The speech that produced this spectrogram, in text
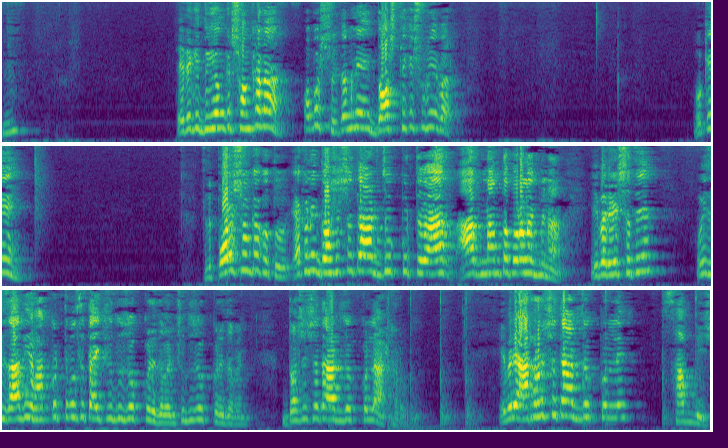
হুম? এটা কি দুই অঙ্কের সংখ্যা না? অবশ্যই, তার মানে এই দশ থেকে শুরু এবার। ওকে? তাহলে পরের সংখ্যা কত? এখন এই দশের সাথে আট যোগ করতে হবে, আর আর নামটা পড়া লাগবে না। এবার এর সাথে ওই যে যা দিয়ে ভাগ করতে বলছে, তাই শুধু যোগ করে যাবেন, শুধু যোগ করে যাবেন। দশের সাথে আট যোগ করলে আঠারো। এবারে আঠারোর সাথে আট যোগ করলে ছাব্বিশ।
